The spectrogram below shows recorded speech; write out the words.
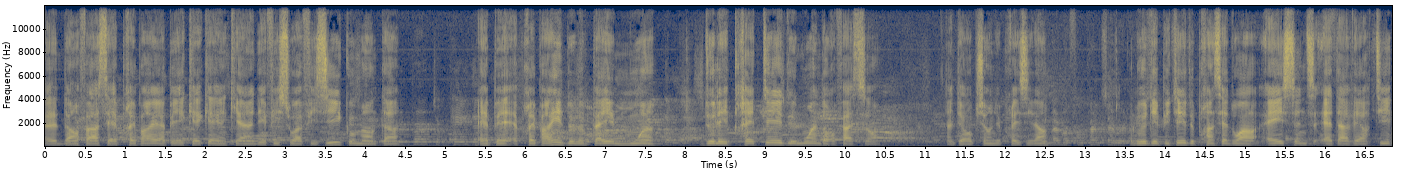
euh, d'en face est préparé à payer quelqu'un qui a un défi soit physique ou mental, est préparé de le payer moins, de les traiter de moindre façon. Interruption du président. Le député de Prince-Édouard Hastings est averti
